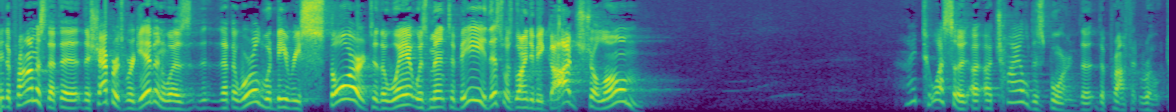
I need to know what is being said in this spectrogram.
Mean, the promise that the, the shepherds were given was that the world would be restored to the way it was meant to be. This was going to be God's shalom. Right? To us, a, a child is born, the, the prophet wrote.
